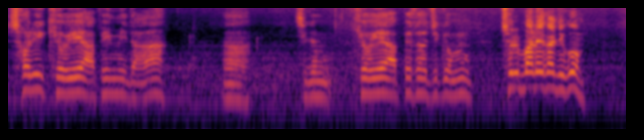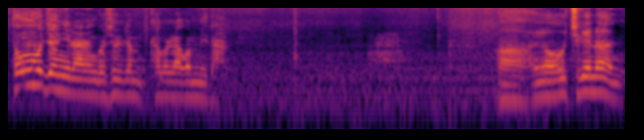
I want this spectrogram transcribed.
소리교회 앞입니다. 어, 지금 교회 앞에서 지금 출발해가지고 동무전이라는 곳을 좀 가보려고 합니다. 아, 요 우측에는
